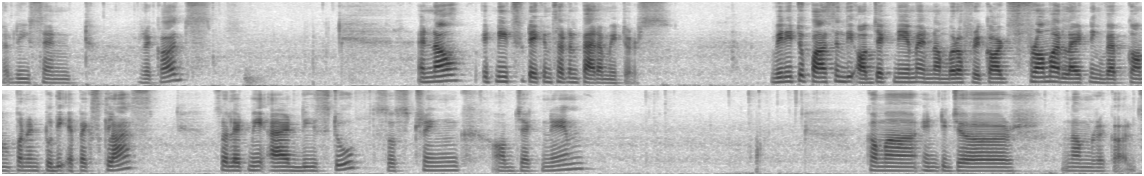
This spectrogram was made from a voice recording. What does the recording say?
recent records. And now it needs to take in certain parameters. We need to pass in the object name and number of records from our lightning web component to the apex class. So let me add these two. So string object name comma integer num records.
